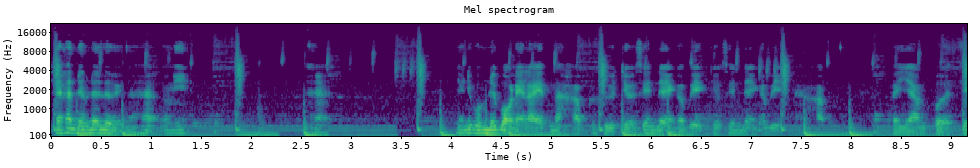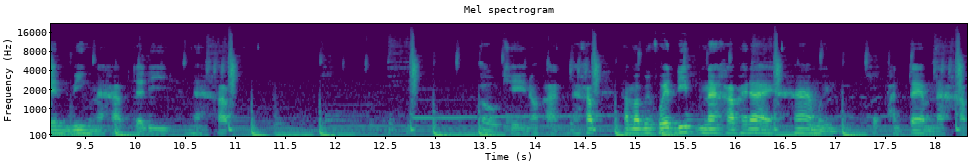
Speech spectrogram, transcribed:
ใช้คันเดิมได้เลยนะฮะตรงนี้ฮะอย่างที่ผมได้บอกในไลฟ์นะครับ ก็คือเจอเส้นแดงก็เบรกเจอเส้นแดงก็เบรกนะครับ พยายามเปิดเส้นวิ่งนะครับจะดีนะครับ เนาะผ่านนะครับทำมาเป็นเควสดิฟนะครับให้ได้ 56,000 แต้มนะครับ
